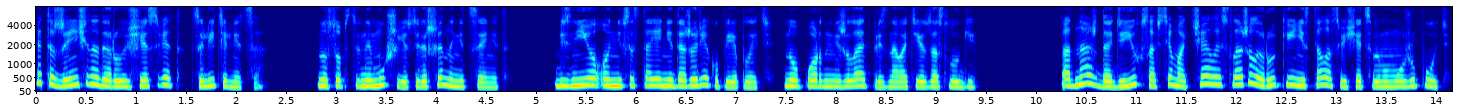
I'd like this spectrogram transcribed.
Это женщина, дарующая свет, целительница. Но собственный муж ее совершенно не ценит. Без нее он не в состоянии даже реку переплыть, но упорно не желает признавать ее заслуги. Однажды Адиюх совсем отчаялась, сложила руки и не стала освещать своему мужу путь,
